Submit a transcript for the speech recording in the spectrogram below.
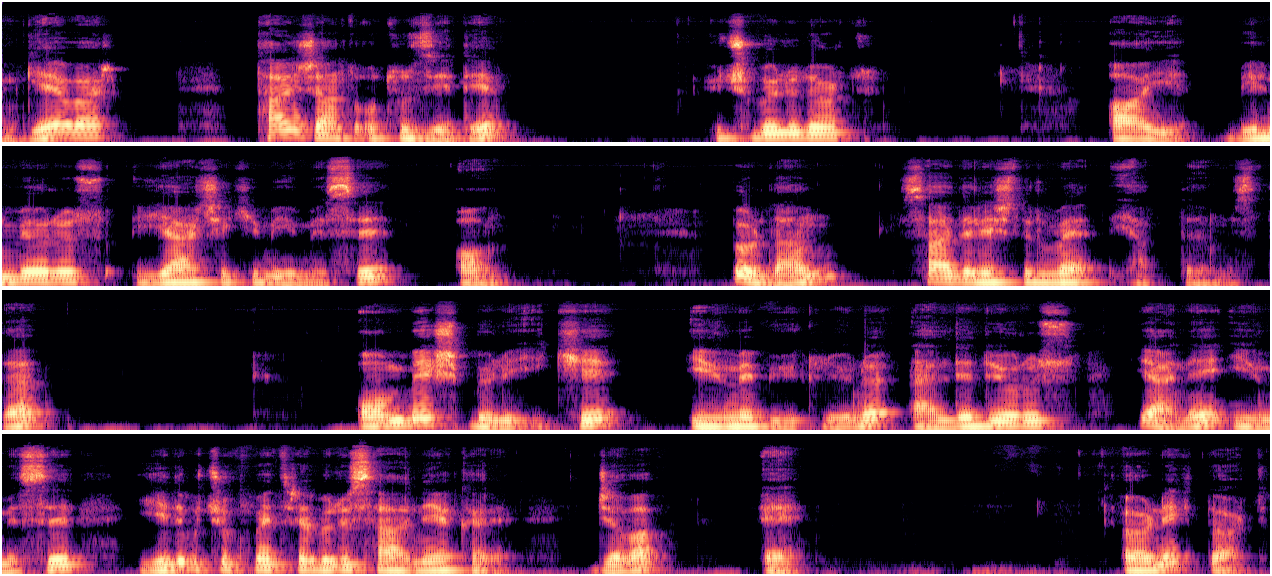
mg var. Tanjant 37. 3 bölü 4. A'yı bilmiyoruz. Yer çekim ivmesi 10. Buradan sadeleştirme yaptığımızda 15 bölü 2 ivme büyüklüğünü elde ediyoruz. Yani ivmesi 7,5 metre bölü saniye kare. Cevap E. Örnek 4.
